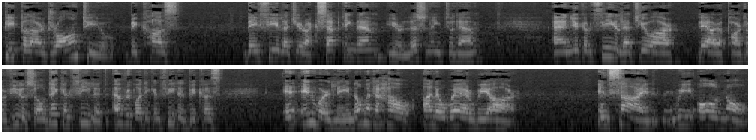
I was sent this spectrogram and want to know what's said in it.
people are drawn to you because they feel that you're accepting them, you're listening to them, and you can feel that you are they are a part of you. So they can feel it. Everybody can feel it because in, inwardly, no matter how unaware we are, inside we all know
